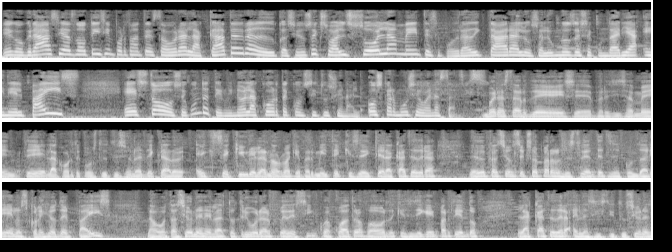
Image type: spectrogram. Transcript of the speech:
Diego, gracias. Noticia importante hasta ahora. La cátedra de educación sexual solamente se podrá dictar a los alumnos de secundaria en el país. Esto, según determinó la Corte Constitucional. Oscar Murcia, buenas tardes. Buenas tardes. Eh, precisamente la Corte Constitucional declaró exequible la norma que permite que se dicte la cátedra de educación sexual para los estudiantes de secundaria en los colegios del país. La votación en el alto tribunal fue de 5 a 4 a favor de que se siga impartiendo la cátedra en las instituciones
